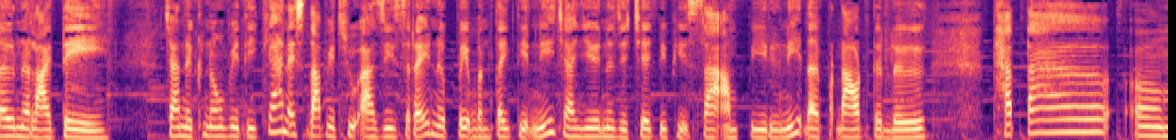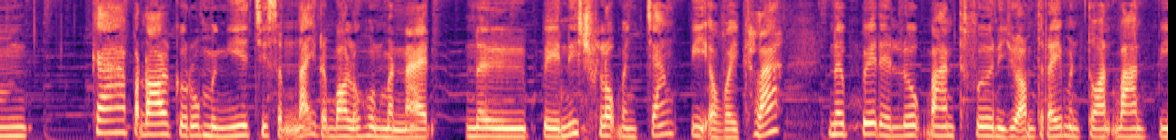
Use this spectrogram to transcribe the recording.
ទៅនៅឡើយទេ ចានៅក្នុងវេទិកាអ្នកស្ដាប់វិទ្យុអាស៊ីសេរីនៅពេលបន្តិចទៀតនេះចាយើងនឹងជជែកពិភាក្សាអំពីរឿងនេះដោយផ្ដោតទៅលើថាតើអឺការផ្ដាល់គោរមងារជាសម្ដេចរបស់លោកហ៊ុនម៉ាណែតនៅពេលនេះឆ្លុះបញ្ចាំងពីអ្វីខ្លះនៅពេលដែលលោកបានធ្វើនាយករដ្ឋមន្ត្រីមិនទាន់បានពី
